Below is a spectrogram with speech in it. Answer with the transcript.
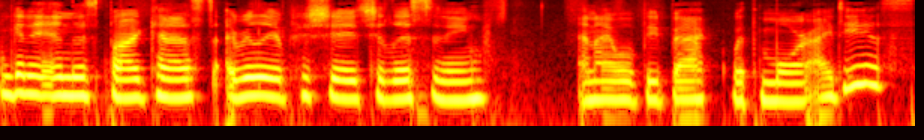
I'm going to end this podcast. I really appreciate you listening, and I will be back with more ideas.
